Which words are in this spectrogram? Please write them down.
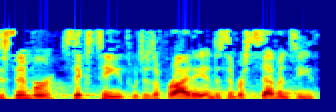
December 16th, which is a Friday, and December 17th.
